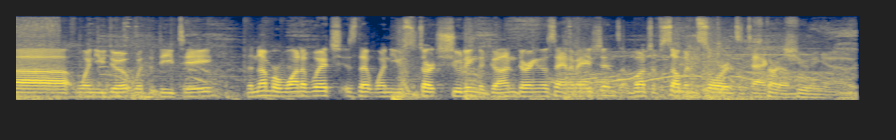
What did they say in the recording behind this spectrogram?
uh, when you do it with the DT. The number one of which is that when you start shooting the gun during those animations, a bunch of summoned swords attack Start them. shooting at it.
